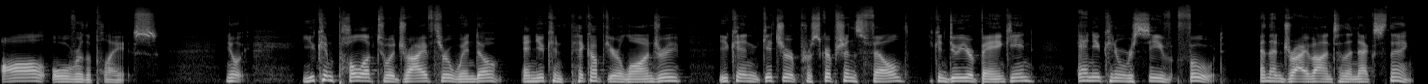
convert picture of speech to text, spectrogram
all over the place. You know, you can pull up to a drive through window and you can pick up your laundry, you can get your prescriptions filled, you can do your banking, and you can receive food and then drive on to the next thing.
